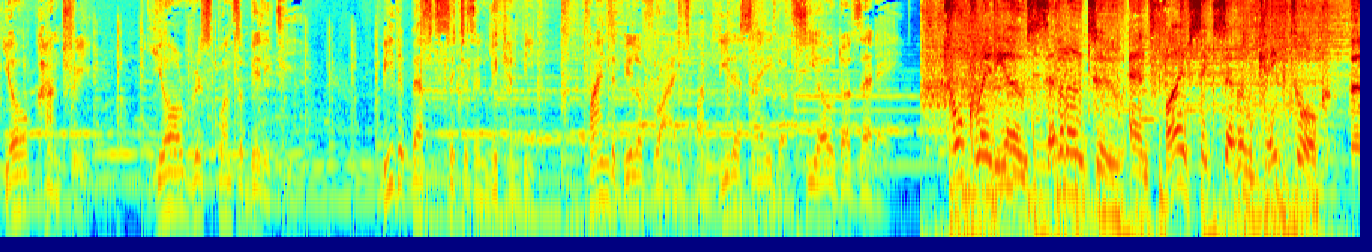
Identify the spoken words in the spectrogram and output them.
your country, your responsibility. Be the best citizen you can be. Find the Bill of Rights on leadsa.co.za. Talk Radio 702 and 567 Cape Talk, The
